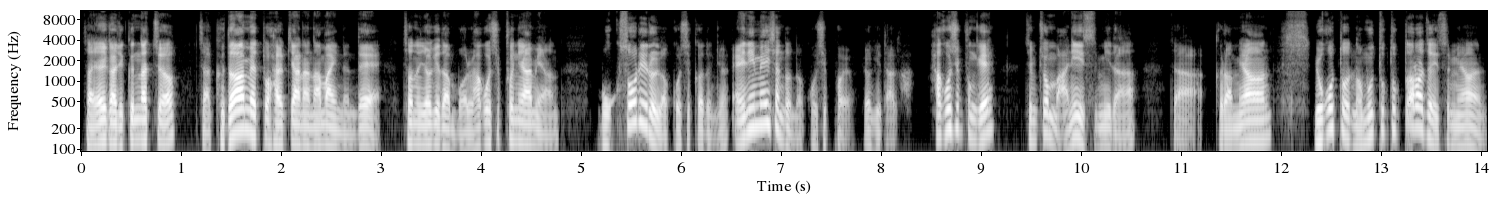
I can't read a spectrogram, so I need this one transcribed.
자, 여기까지 끝났죠? 자, 그 다음에 또 할 게 하나 남아 있는데 저는 여기다 뭘 하고 싶으냐면 목소리를 넣고 싶거든요. 애니메이션도 넣고 싶어요. 여기다가. 하고 싶은 게 지금 좀 많이 있습니다. 자, 그러면 요것도 너무 뚝뚝 떨어져 있으면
